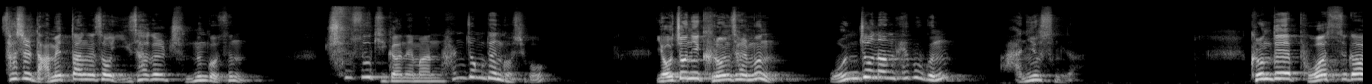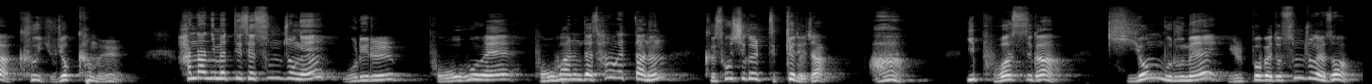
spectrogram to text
사실 남의 땅에서 이삭을 줍는 것은 추수 기간에만 한정된 것이고 여전히 그런 삶은 온전한 회복은 아니었습니다. 그런데 보아스가 그 유력함을 하나님의 뜻에 순종해 우리를 보호해, 보호하는 데 사용했다는 그 소식을 듣게 되자, 아, 이 보아스가 기업 물음의 율법에도 순종해서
